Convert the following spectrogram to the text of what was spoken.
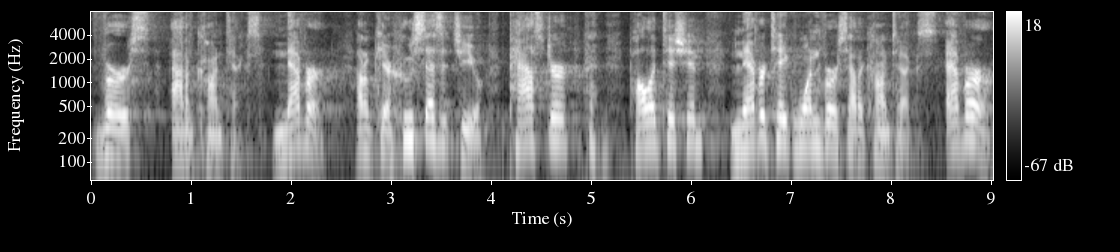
verse out of context. Never. I don't care who says it to you pastor, politician, never take one verse out of context. Ever.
